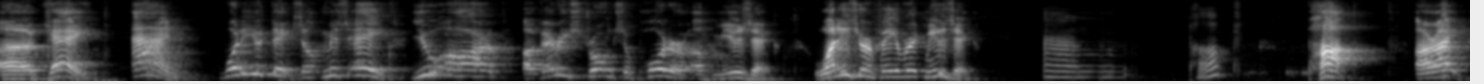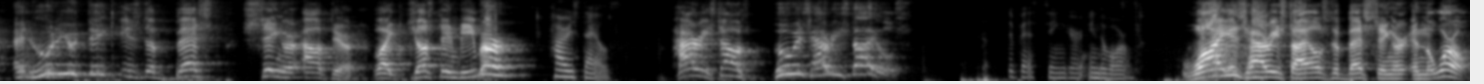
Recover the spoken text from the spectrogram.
Okay. And what do you think? So, Miss A, you are a very strong supporter of music. What is your favorite music? Um, pop. Pop. All right. And who do you think is the best singer out there? Like Justin Bieber? Harry Styles, Harry Styles. Who is Harry Styles? the best singer in the world, Why is Harry Styles the best singer in the world?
